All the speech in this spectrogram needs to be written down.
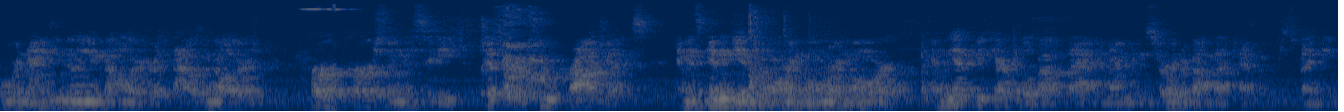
over ninety million dollars or thousand dollars per person in the city just for two projects. And it's gonna get more and more and more, and we have to be careful about that, and I'm concerned about that type of spending.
